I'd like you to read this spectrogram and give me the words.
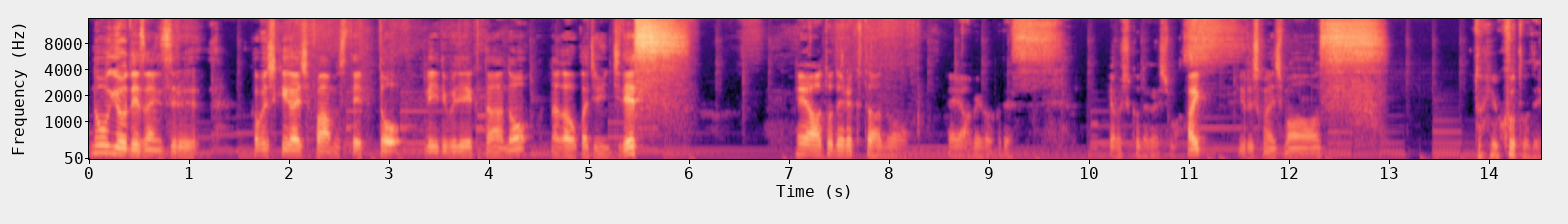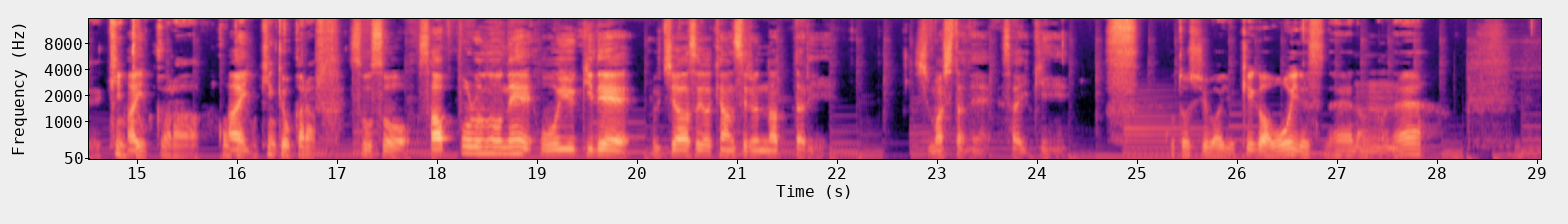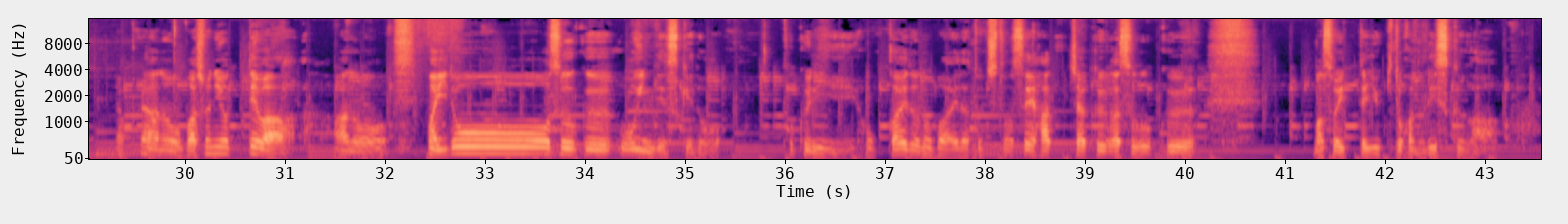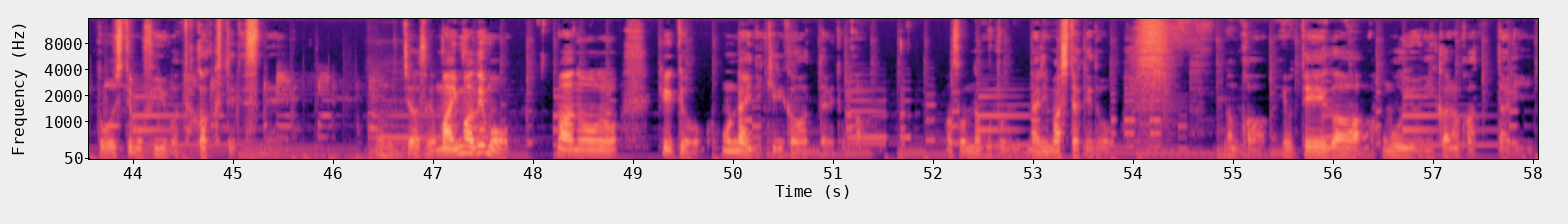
農業をデザインする株式会社ファームステッドクリエイティブディレクターの長岡純一です。えーアートディレクターの、えー、安倍学です。よろしくお願いします。はい。よろしくお願いします。ということで、近況から、今回も近況から、そうそう。札幌のね、大雪で打ち合わせがキャンセルになったりしましたね、最近。今年は雪が多いですね、なんかね。やっぱりあの、場所によっては、あの、まあ、移動すごく多いんですけど、特に北海道の場合だと千歳発着がすごく、まあそういった雪とかのリスクがどうしても冬は高くてですね。うん打ち合わせが、まあ今でも、まああの、急遽オンラインに切り替わったりとか、まあそんなことになりましたけど、なんか予定が思うようにいかなかったり、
